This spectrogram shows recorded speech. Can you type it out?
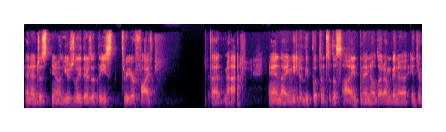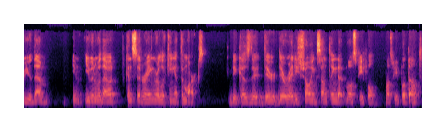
And I just, you know, usually there's at least three or five that match. And I immediately put them to the side and I know that I'm going to interview them, you know, even without considering or looking at the marks because they're, they're, they're already showing something that most people, most people don't.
